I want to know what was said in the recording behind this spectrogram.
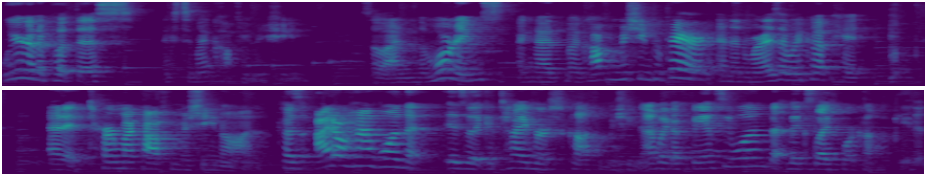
We're gonna put this next to my coffee machine. So in the mornings, I can have my coffee machine prepared and then right as I wake up, hit and it turned my coffee machine on. Cause I don't have one that is like a timer coffee machine. I have like a fancy one that makes life more complicated.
